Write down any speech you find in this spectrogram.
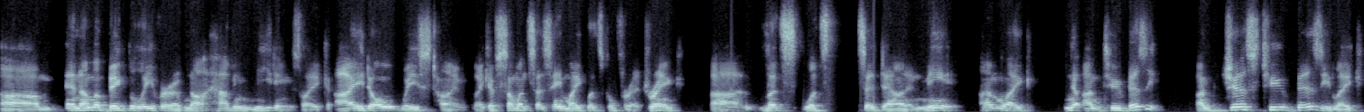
Um, and I'm a big believer of not having meetings. Like, I don't waste time. Like, if someone says, "Hey, Mike, let's go for a drink," uh, let's let's sit down and meet. I'm like, no, I'm too busy. I'm just too busy. Like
